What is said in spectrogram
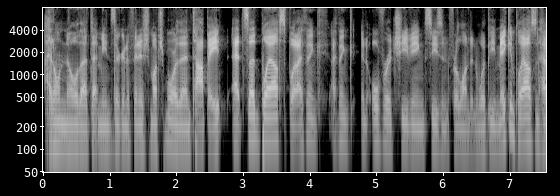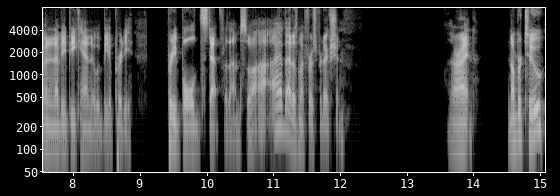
I don't know that that means they're going to finish much more than top eight at said playoffs. But I think I think an overachieving season for London would be making playoffs and having an MVP candidate would be a pretty pretty bold step for them. So I, I have that as my first prediction. All right, number two.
